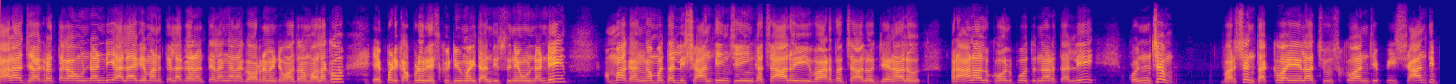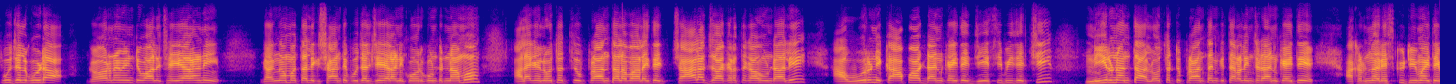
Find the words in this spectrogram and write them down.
చాలా జాగ్రత్తగా ఉండండి. అలాగే మన తెలంగాణ తెలంగాణ గవర్నమెంట్ మాత్రం వాళ్ళకు ఎప్పటికప్పుడు రెస్క్యూ టీమ్ అయితే అందిస్తూనే ఉండండి. అమ్మ గంగమ్మ తల్లి శాంతించి ఇంకా చాలు ఈ వరద చాలు జనాలు ప్రాణాలు కోల్పోతున్నారు తల్లి. కొంచెం వర్షం తక్కువ అయ్యేలా చూసుకో అని చెప్పి శాంతి పూజలు కూడా గవర్నమెంట్ వాళ్ళు చేయాలని గంగమ్మ తల్లికి శాంతి పూజలు చేయాలని కోరుకుంటున్నాము. అలాగే లోతత్తు ప్రాంతాల వాళ్ళైతే చాలా జాగ్రత్తగా ఉండాలి. ఆ ఊరిని కాపాడడానికైతే జేసీబీ తెచ్చి నీరునంతా లోతట్టు ప్రాంతానికి తరలించడానికైతే అక్కడ ఉన్న రెస్క్యూ టీం అయితే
